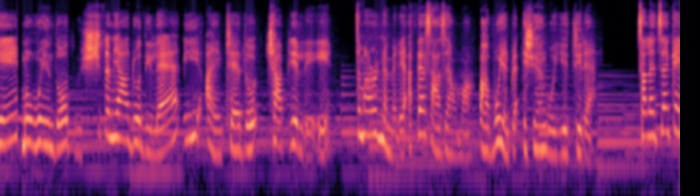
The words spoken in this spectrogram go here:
ရင်မဝင်သောသူရှိသမျှတို့သည်လည်းဤအိုင်ထဲသို့ချပစ်လေ၏ကျမတို့နာမည်တွေအသက်စာဆောင်မှာပါဖို့ရန်အတွက်အရန်ကိုရည်ကြည်တယ်ဆာလန်ကျန်ခဲ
